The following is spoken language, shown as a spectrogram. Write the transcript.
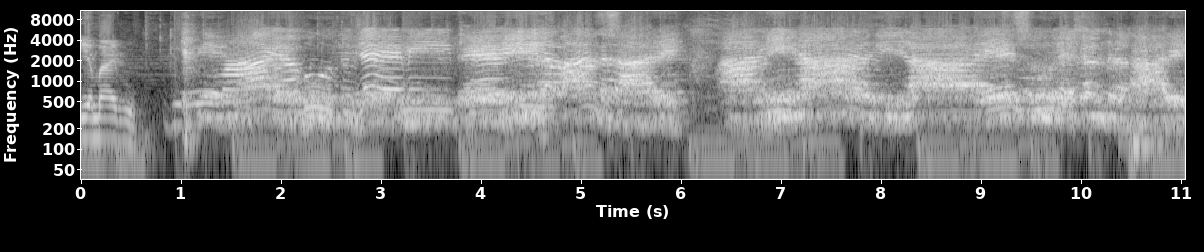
शांती ये मायबू माय तुझे मी फेरील पांग सारे. आणि नारदीला हे सूर्य तारे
